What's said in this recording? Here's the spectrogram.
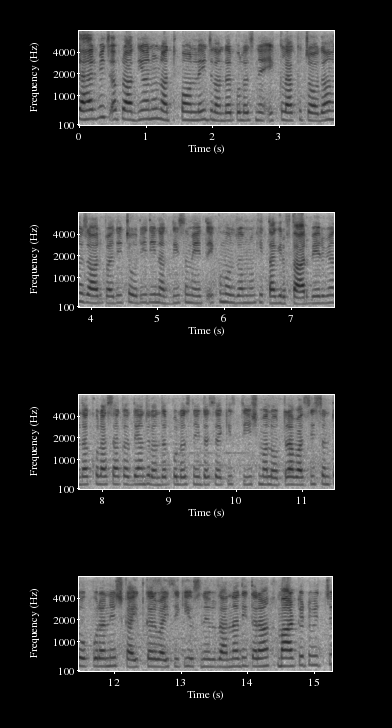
ਸ਼ਹਿਰ ਵਿੱਚ ਅਪਰਾਧੀਆਂ ਨੂੰ ਨੱਥ ਪਾਉਣ ਲਈ ਜਲੰਧਰ ਪੁਲਿਸ ਨੇ 1,14,000 ਰੁਪਏ ਦੀ ਚੋਰੀ ਦੀ ਨਕਦੀ ਸਮੇਤ ਇੱਕ ਮੁਲਜ਼ਮ ਨੂੰ ਕੀਤਾ ਗ੍ਰਿਫਤਾਰ। ਵੇਰਵਿਆਂ ਦਾ ਖੁਲਾਸਾ ਕਰਦਿਆਂ ਜਲੰਧਰ ਪੁਲਿਸ ਨੇ ਦੱਸਿਆ ਕਿ ਸਤੀਸ਼ ਮਲਹੋਤਰਾ ਵਾਸੀ ਸੰਤੋਖਪੁਰਾ ਨੇ ਸ਼ਿਕਾਇਤ ਕਰਵਾਈ ਸੀ ਕਿ ਉਸਨੇ ਰੋਜ਼ਾਨਾ ਦੀ ਤਰ੍ਹਾਂ ਮਾਰਕੀਟ ਵਿੱਚ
